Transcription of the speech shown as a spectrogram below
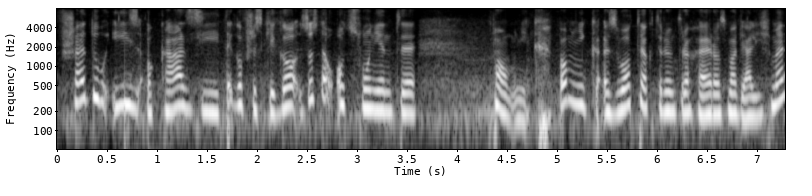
wszedł i z okazji tego wszystkiego został odsłonięty pomnik. Pomnik złoty, o którym trochę rozmawialiśmy.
